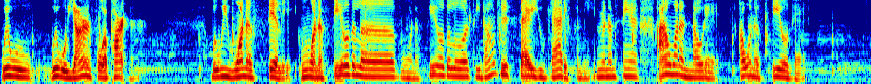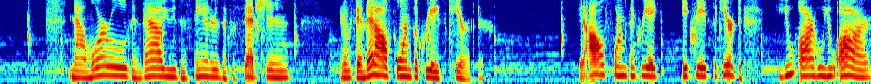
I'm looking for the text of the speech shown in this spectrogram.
We will we will yearn for a partner but we want to feel it. We want to feel the love. We want to feel the loyalty. Don't just say you got it for me. You know what I'm saying? I don't want to know that. I want to feel that. Now, morals and values and standards and perceptions, you know what I'm saying? That all forms or creates character. It all forms and creates it creates the character. You are who you are,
